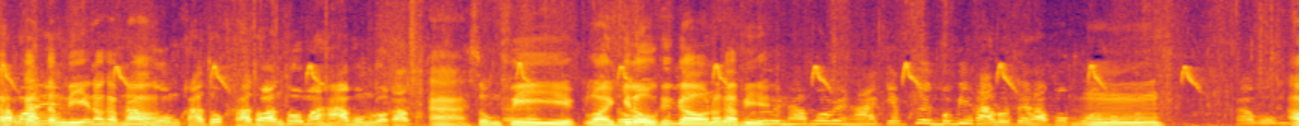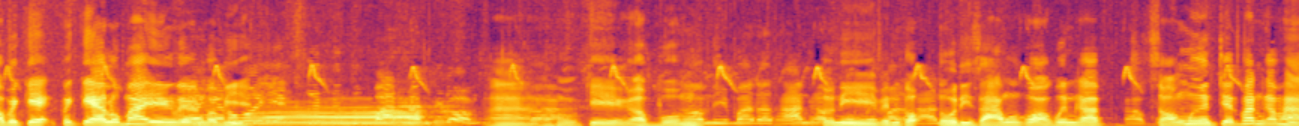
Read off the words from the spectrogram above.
รับประกันตำหนิเนาะครับครัเนาะบผมขาถกขาถอนโทรมาหาผมหรอครับอ่าส่งฟรีอีกร้อยกิโลคือเก่าเนาะครับพี่เก็ขึ้นครับว่าไปหาเก็บขึ้นบ่มีค่ารถด้วยครับผมอืม ครับผมเอาไปแกะไปแกะลงมาเองเลยแม่นบ่พี่แกเองขึ้นกันทุกบาทครับพี่น้องอ่าโอเคครับผม ครับนี่มาตรฐานครับตัวนี้ผมเป็นมาตรฐานตัวที่สามของขอกเพื่อนครับครับผม สองหมื่นเจ็ดพันกับหา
